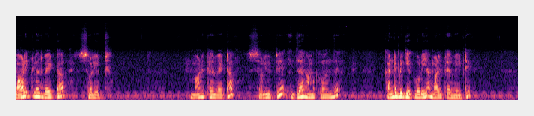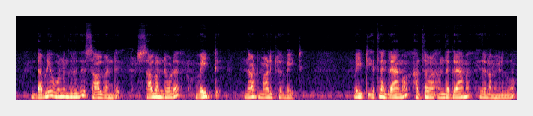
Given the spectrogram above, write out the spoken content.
molecular weight of solute molecular weight of solute இதுதான் நமக்கு வந்து கண்டுபிடிக்கக்கூடிய மாலிகுலர் வெயிட்டு டபிள்யூ ஒன்றுங்கிறது சால்வெண்ட்டு சால்வெண்ட்டோட weight not molecular weight weight எத்தனை கிராமோ அத்த அந்த கிராமை இதில் நம்ம எழுதுவோம்.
